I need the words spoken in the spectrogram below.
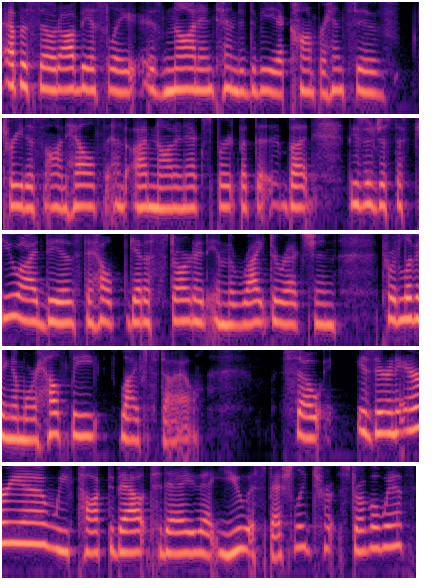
episode obviously is not intended to be a comprehensive treatise on health, and I'm not an expert, but the, but these are just a few ideas to help get us started in the right direction toward living a more healthy lifestyle. So, is there an area we've talked about today that you especially tr- struggle with?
